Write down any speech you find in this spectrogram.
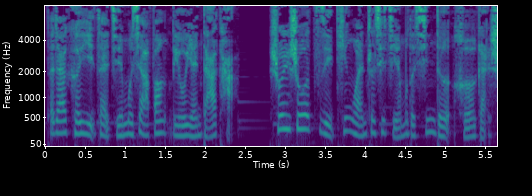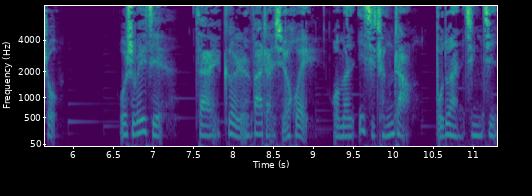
大家可以在节目下方留言打卡，说一说自己听完这期节目的心得和感受。我是薇姐，在个人发展学会，我们一起成长，不断精进。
